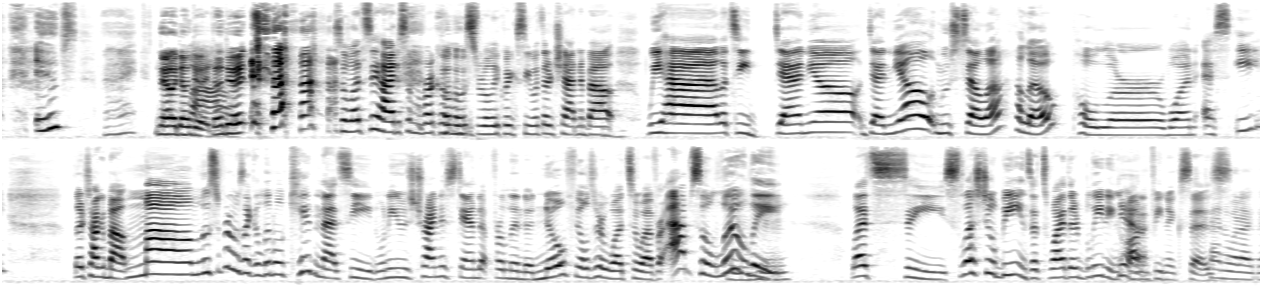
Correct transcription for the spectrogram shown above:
Oops. I... No, don't do it. Don't do it. So let's say hi to some of our co-hosts really quick, see what they're chatting about. We have, let's see, Danielle Danielle Musella. Hello, Polar One SE. They're talking about mom. Lucifer was like a little kid in that scene when he was trying to stand up for Linda. No filter whatsoever. Absolutely. Mm-hmm. Let's see. Celestial beings. That's why they're bleeding. Yeah. Autumn Phoenix says. Kind of what I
